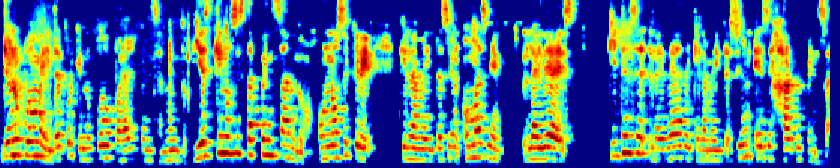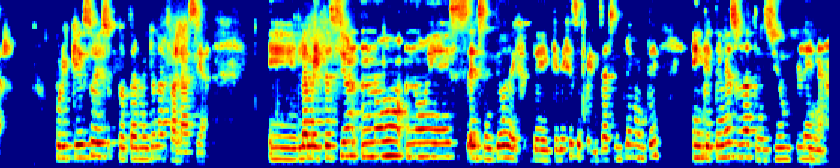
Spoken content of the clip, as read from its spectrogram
yo no puedo meditar porque no puedo parar el pensamiento. Y es que no se está pensando o no se cree que la meditación, o más bien, la idea es, quítense la idea de que la meditación es dejar de pensar, porque eso es totalmente una falacia. Eh, la meditación no, no es el sentido de, de que dejes de pensar, simplemente en que tengas una atención plena,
